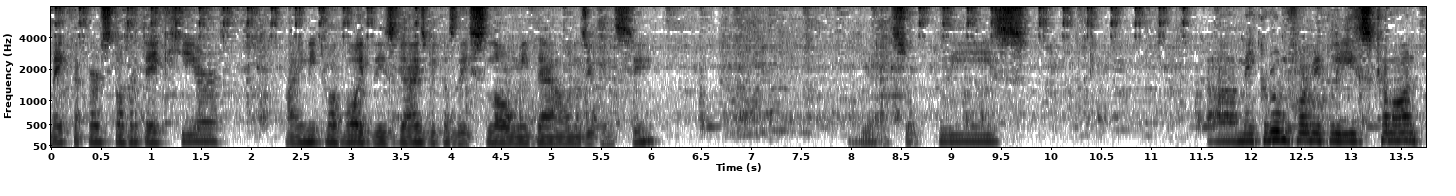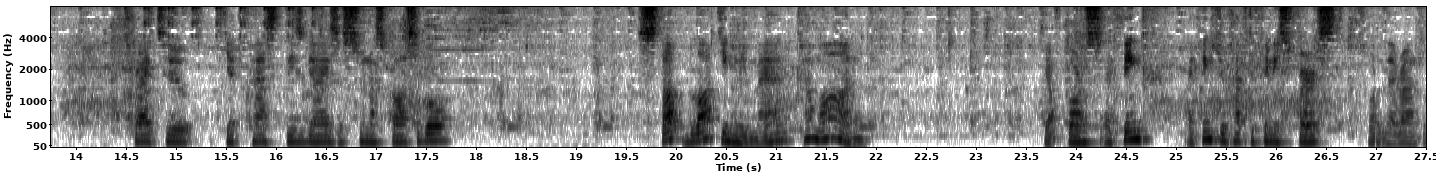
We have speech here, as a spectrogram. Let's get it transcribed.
make the first overtake here. I need to avoid these guys because they slow me down, as you can see. Yeah, so please... Uh, make room for me, please. Come on. Try to get past these guys as soon as possible. Stop blocking me, man. Come on. Yeah, of course, I think I think you have to finish first for the round to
